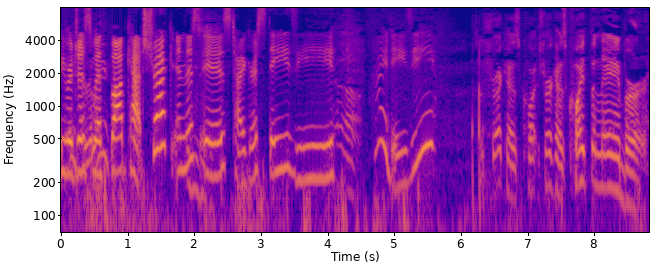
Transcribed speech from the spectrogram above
We were just with Bobcat Shrek, and this is Tigress Daisy. Hi, Daisy. So Shrek has quite Shrek has quite the neighbor.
